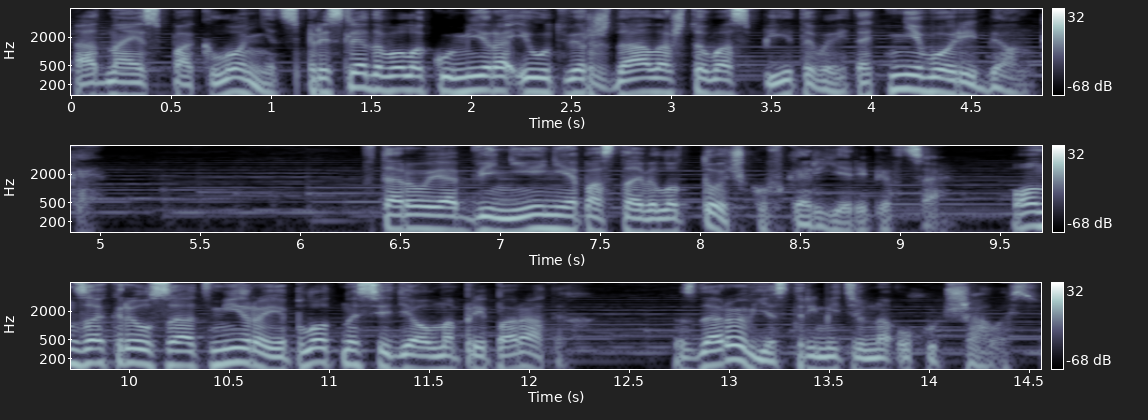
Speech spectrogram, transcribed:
Одна из поклонниц преследовала кумира и утверждала, что воспитывает от него ребенка. Второе обвинение поставило точку в карьере певца. Он закрылся от мира и плотно сидел на препаратах. Здоровье стремительно ухудшалось.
